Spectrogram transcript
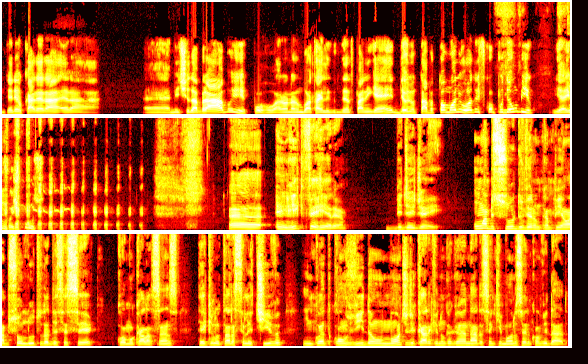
Entendeu? O cara era, era é, metido a brabo e, porra, o Arona não bota ele dentro pra ninguém, deu-lhe um tapa, tomou-lhe outro e ficou por deu um bico. E aí foi expulso. é, Henrique Ferreira, BJJ. Um absurdo ver um campeão absoluto da DCC, como o Carla Sanz, ter que lutar a seletiva, enquanto convidam um monte de cara que nunca ganha nada sem kimono sendo convidado.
